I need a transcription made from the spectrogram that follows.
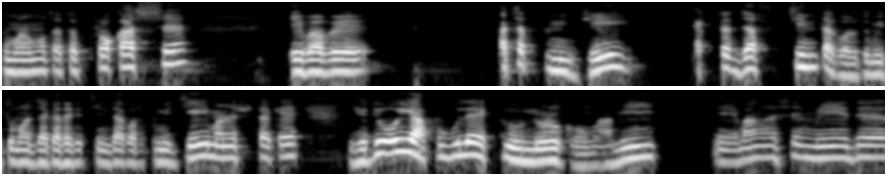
তোমার মতো এত প্রকাশ্যে এভাবে আচ্ছা তুমি যেই একটা জাস্ট চিন্তা করো, তুমি তোমার জায়গা থেকে চিন্তা করো, তুমি যেই মানুষটাকে, যদি ওই আপুগুলো একটু অন্যরকম, আমি বাংলাদেশের মেয়েদের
